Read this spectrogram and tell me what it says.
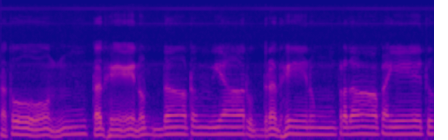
ततोऽन्तधेनुर्दातव्या रुद्रधेनुं प्रदापयेतु।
